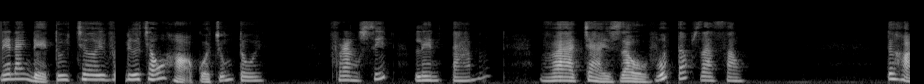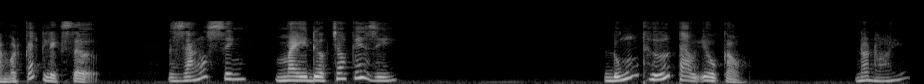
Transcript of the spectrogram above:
nên anh để tôi chơi với đứa cháu họ của chúng tôi. Francis lên tám và trải dầu vuốt tóc ra sau. Tôi hỏi một cách lịch sự, Giáng sinh mày được cho cái gì? Đúng thứ tao yêu cầu. Nó nói,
